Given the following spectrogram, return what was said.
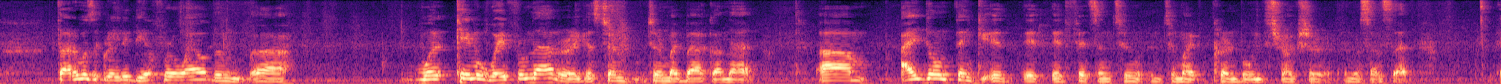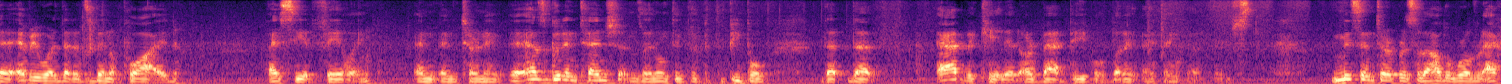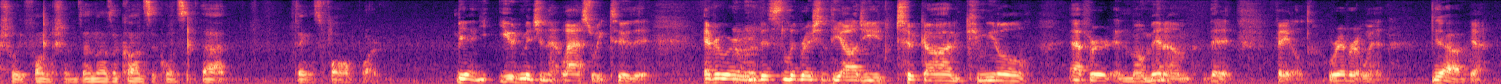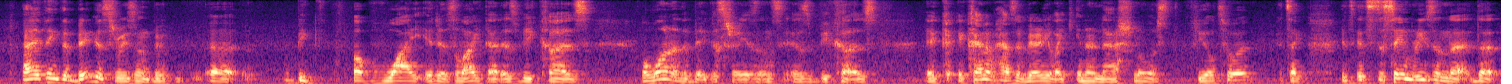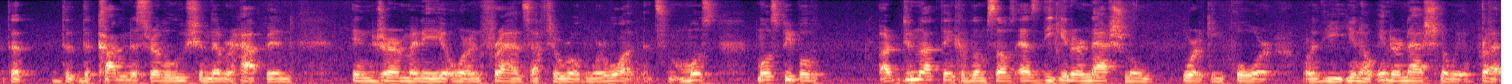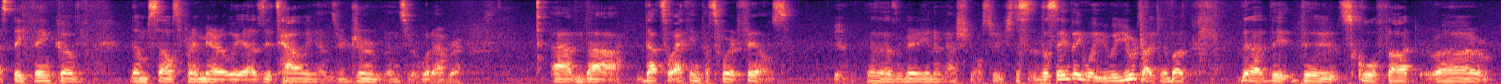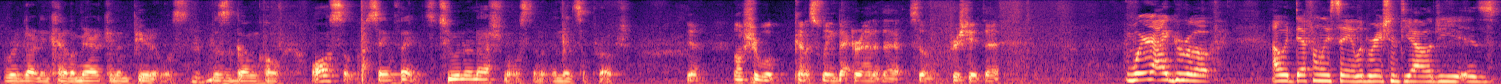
Thought it was a great idea for a while, then uh, when came away from that, or I guess turned turned my back on that. Um, I don't think it, it, it fits into into my current belief structure in the sense that uh, everywhere that it's been applied, I see it failing and, and turning. It has good intentions. I don't think that the people that that advocated are bad people, but I, I think that it just misinterprets how the world actually functions, and as a consequence of that, things fall apart. Yeah, and you had mentioned that last week too. That everywhere where this liberation theology took on communal effort and momentum, that it failed wherever it went. Yeah. Yeah. And I think the biggest reason uh, of why it is like that is because, well, one of the biggest reasons is because it, it kind of has a very like internationalist feel to it. It's like it's, it's the same reason that that, that the, the communist revolution never happened in Germany or in France after World War One. It's most most people are do not think of themselves as the international working poor or the you know internationally oppressed. They think of themselves primarily as Italians or Germans or whatever, and uh, that's why I think that's where it fails. Yeah. It has a very international speech. The, the same thing what you, what you were talking about, the the, the school of thought uh, regarding kind of American imperialists. This is gung ho. Also, same thing. It's too internationalist in, in its approach. Yeah. Well, I'm sure we'll kind of swing back around to that. So appreciate that. Where I grew up, I would definitely say liberation theology is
